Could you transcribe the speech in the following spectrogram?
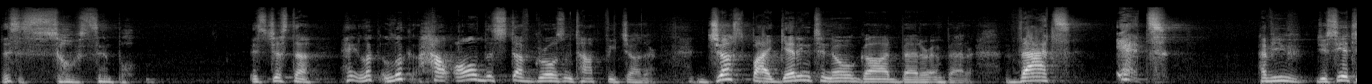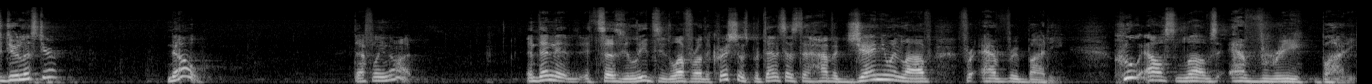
This is so simple. It's just a hey, look, look how all this stuff grows on top of each other just by getting to know God better and better. That's it. Have you, do you see a to do list here? No. Definitely not. And then it, it says it leads you to love for other Christians, but then it says to have a genuine love for everybody. Who else loves everybody?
